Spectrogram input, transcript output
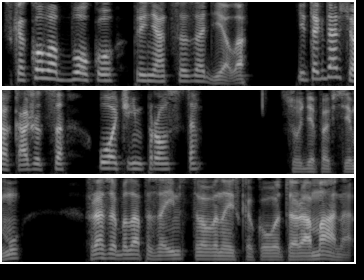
с какого боку приняться за дело, и тогда все окажется очень просто». Судя по всему, фраза была позаимствована из какого-то романа,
